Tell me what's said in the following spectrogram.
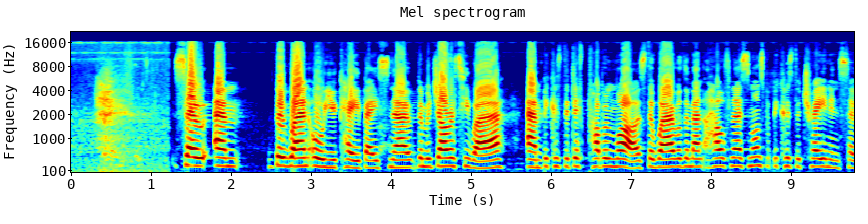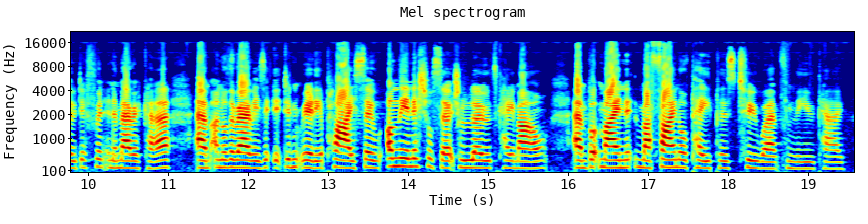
so um, they weren't all UK based. No, the majority were um, because the diff problem was there were other mental health nurse ones, but because the training's so different in America um, and other areas, it, it didn't really apply. So on the initial search, loads came out, um, but my, my final papers, too were weren't from the UK.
